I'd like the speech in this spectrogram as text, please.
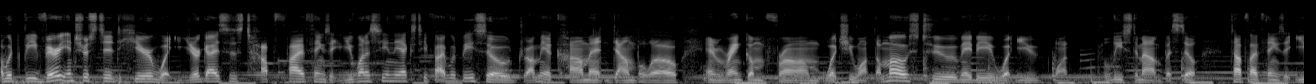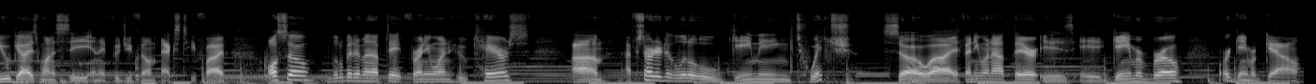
I would be very interested to hear what your guys' top five things that you want to see in the X-T5 would be. So drop me a comment down below and rank them from what you want the most to maybe what you want the least amount, but still top five things that you guys want to see in the Fujifilm X-T5. Also, a little bit of an update for anyone who cares. Um, I've started a little gaming Twitch so uh, if anyone out there is a gamer bro or a gamer gal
